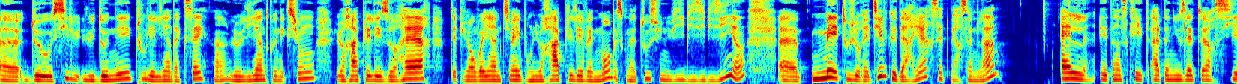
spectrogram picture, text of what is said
euh, de aussi lui, lui, donner tous les liens d'accès, hein, le lien de connexion, lui rappeler les horaires, peut-être lui envoyer un petit mail pour lui rappeler l'événement, parce qu'on a tous une vie busy busy. Hein. Euh, mais toujours est-il que derrière cette personne-là, elle est inscrite à ta newsletter si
